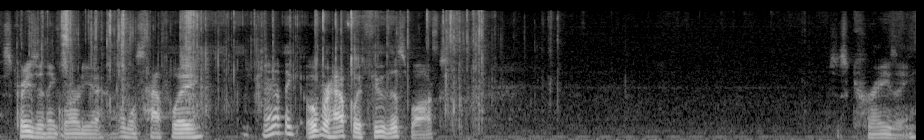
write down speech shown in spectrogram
It's crazy to think we're already uh, almost halfway, eh, I think over halfway through this box. This is crazy.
